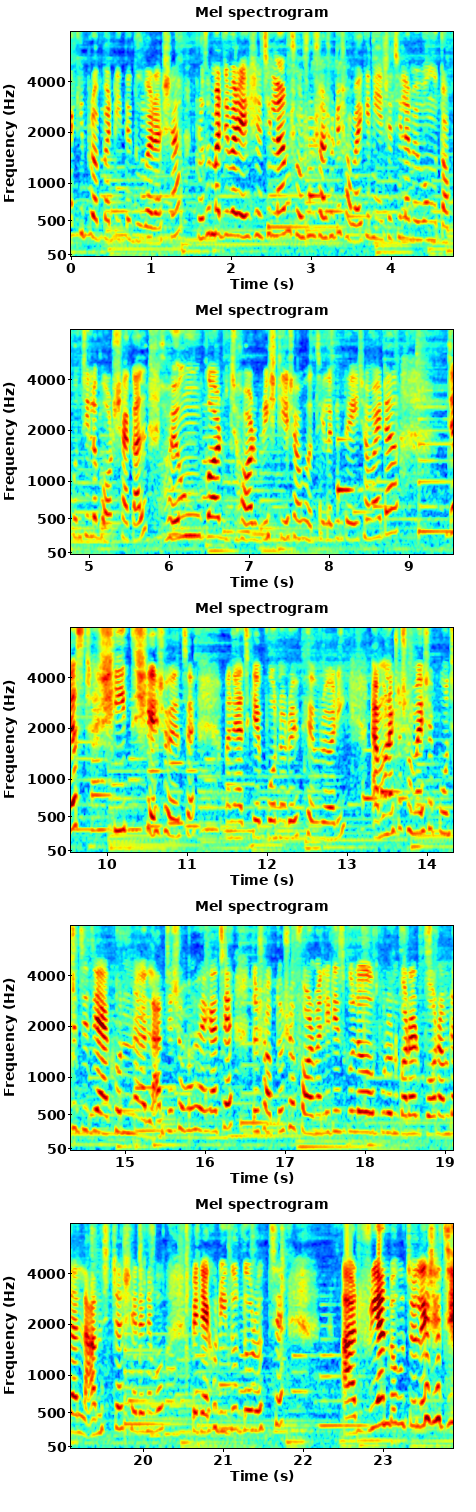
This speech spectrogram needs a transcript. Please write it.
একই প্রপার্টিতে দুবার আসা। প্রথমবার যেবার এসেছিলাম, শ্বশুর, শাশুড়ি সবাইকে নিয়ে এসেছিলাম এবং তখন ছিল বর্ষাকাল। ভয়ঙ্কর ঝড়, বৃষ্টি এসব হচ্ছিল, কিন্তু এই সময়টা জাস্ট শীত শেষ হয়েছে। মানে আজকে পনেরোই ফেব্রুয়ারি। এমন একটা সময় এসে পৌঁছেছে যে এখন লাঞ্চের সময় হয়ে গেছে। তো সব তো সব ফর্মালিটিসগুলো পূরণ করার পর আমরা লাঞ্চটা সেরে নেব। পেটে এখন ইঁদুর দৌড়চ্ছে। আর রিয়ান বাবু চলে এসেছে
